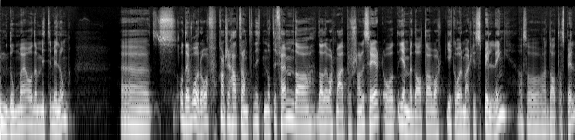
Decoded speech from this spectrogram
ungdommer og dem midt imellom. Og det var også kanskje helt fram til 1985, da, da det ble mer profesjonalisert og hjemmedata ble, gikk over mer til spilling, altså dataspill.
